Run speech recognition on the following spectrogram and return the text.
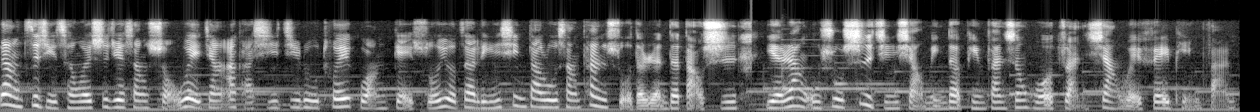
让自己成为世界上首位将阿卡西记录推广给所有在灵性道路上探索的人的导师，也让无数市井小民的平凡生活转向为非平凡。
